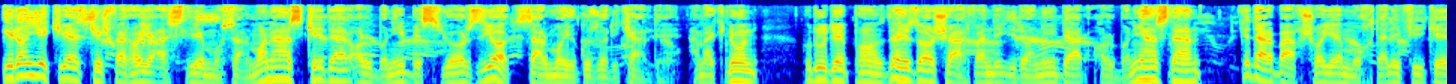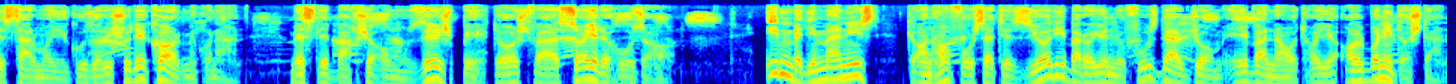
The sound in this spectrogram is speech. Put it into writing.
ایران یکی از کشورهای اصلی مسلمان است که در آلبانی بسیار زیاد سرمایه گذاری کرده. همکنون حدود 15 هزار شهروند ایرانی در آلبانی هستند که در بخشهای مختلفی که سرمایه گذاری شده کار می کنند. مثل بخش آموزش، بهداشت و سایر حوزه ها. این بدین معنی است که آنها فرصت زیادی برای نفوذ در جامعه و نهادهای آلبانی داشتند.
